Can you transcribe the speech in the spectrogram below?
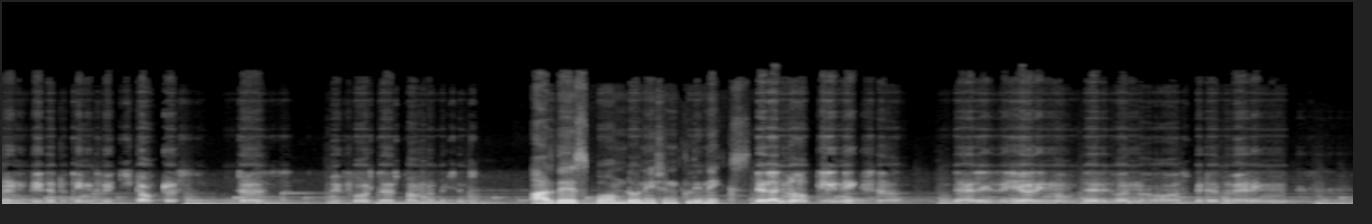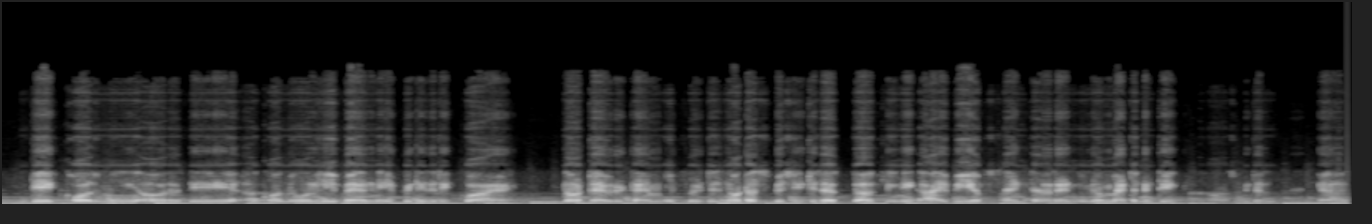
and these are the things which doctors does before the sperm donations. Are there sperm donation clinics? There are no clinics, sir. There is here in there is one hospital wherein they call me or they call me only when if it is required, not every time. If it is not a special, it is a uh, clinic IVF center and you know maternity hospital. Yeah,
